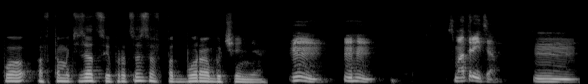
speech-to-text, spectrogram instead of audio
по автоматизации процессов подбора обучения. Mm -hmm. Смотрите, mm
